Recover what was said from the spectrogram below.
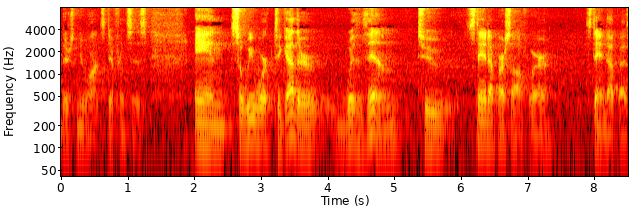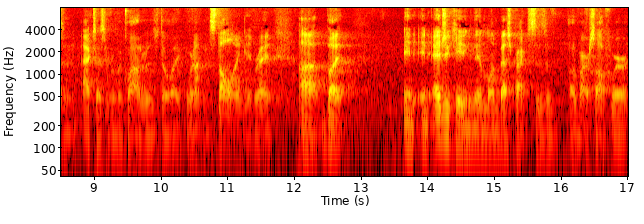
there's nuance differences, and so we work together with them to stand up our software, stand up as in access it from the cloud. There's no like we're not installing it, right? Uh, but in, in educating them on best practices of, of our software,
